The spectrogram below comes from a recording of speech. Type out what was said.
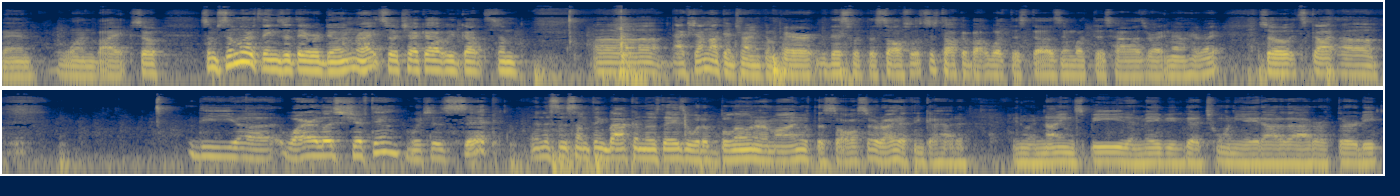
than one bike. So some similar things that they were doing, right? So check out, we've got some, uh, actually, I'm not gonna try and compare this with the Salsa. Let's just talk about what this does and what this has right now here, right? So it's got uh, the uh, wireless shifting, which is sick. And this is something back in those days that would have blown our mind with the Salsa, right? I think I had a you know, a nine speed and maybe you get a 28 out of that or a 30.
